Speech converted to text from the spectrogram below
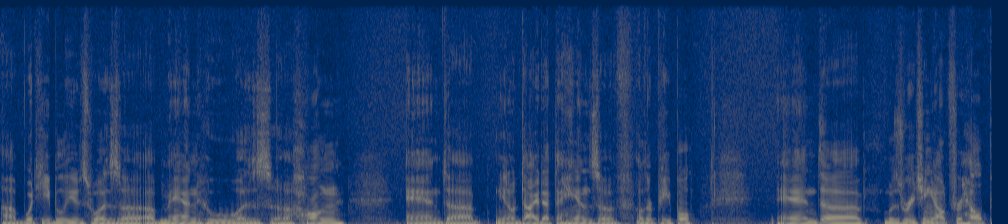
uh, what he believes was a, a man who was uh, hung and, uh, you know, died at the hands of other people and uh, was reaching out for help.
